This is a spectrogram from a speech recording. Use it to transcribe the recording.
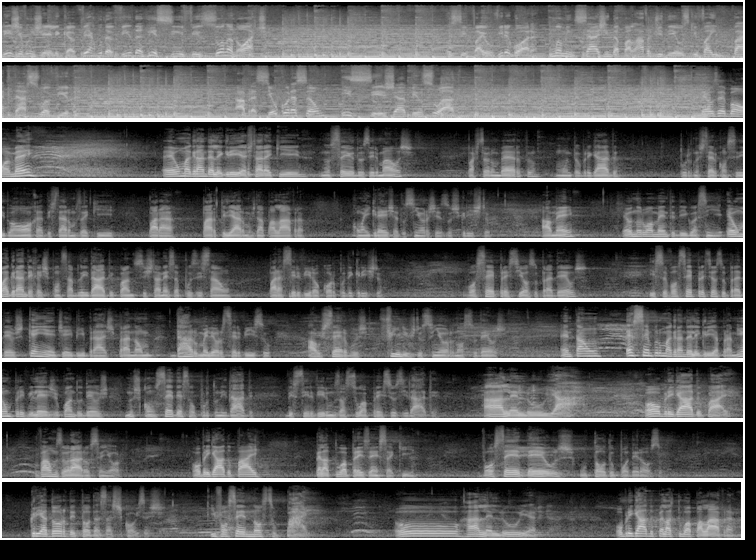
Igreja Evangélica Verbo da Vida, Recife, Zona Norte. Você vai ouvir agora uma mensagem da Palavra de Deus que vai impactar sua vida. Abra seu coração e seja abençoado. Deus é bom, amém? É uma grande alegria estar aqui no seio dos irmãos. Pastor Humberto, muito obrigado por nos ter concedido a honra de estarmos aqui para partilharmos da palavra com a igreja do Senhor Jesus Cristo. Amém? Eu normalmente digo assim: é uma grande responsabilidade quando se está nessa posição para servir ao corpo de Cristo. Você é precioso para Deus? E se você é precioso para Deus, quem é J.B. Braz para não dar o melhor serviço aos servos, filhos do Senhor nosso Deus? Então, é sempre uma grande alegria para mim, é um privilégio quando Deus nos concede essa oportunidade de servirmos a sua preciosidade. Aleluia! Obrigado, Pai. Vamos orar ao Senhor. Obrigado, Pai, pela tua presença aqui. Você é Deus, o Todo-Poderoso, Criador de todas as coisas. E você é nosso Pai. Oh, aleluia. Obrigado pela tua palavra.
